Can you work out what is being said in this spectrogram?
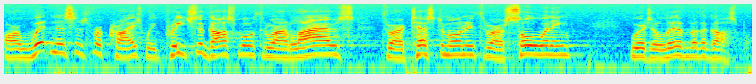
are witnesses for Christ, we preach the gospel through our lives, through our testimony, through our soul winning, we're to live by the gospel.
